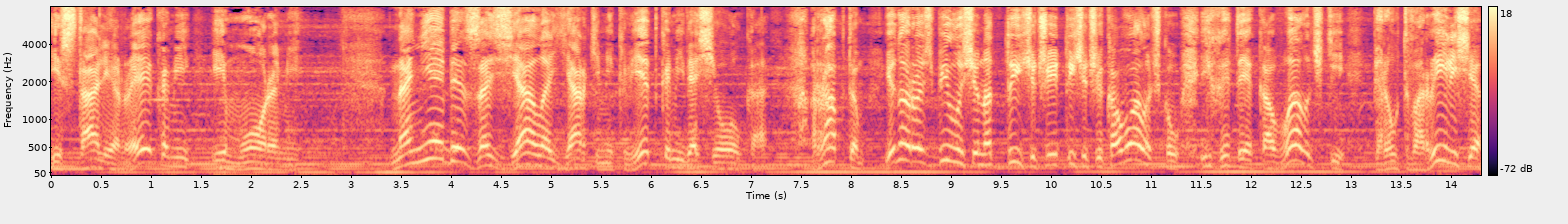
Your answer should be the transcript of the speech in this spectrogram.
і сталі рэкамі і морамі. На небе зазяла яркімі кветкамі вясёлка. Раптам яна разбілася на тысячы і тысячы кавалачкаў, і гэтыя кавалачкі пераўтварыліся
